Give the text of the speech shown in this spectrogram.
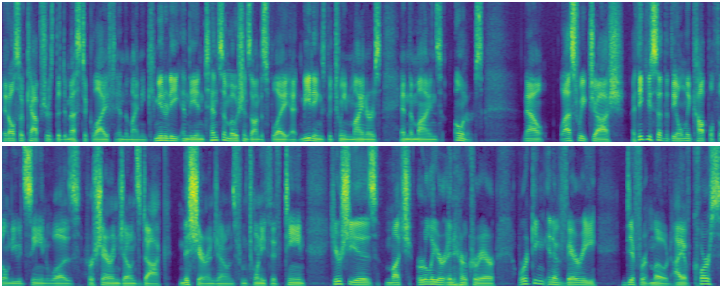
It also captures the domestic life in the mining community and the intense emotions on display at meetings between miners and the mine's owners. Now, Last week, Josh, I think you said that the only Kopple film you had seen was her Sharon Jones doc, Miss Sharon Jones from 2015. Here she is, much earlier in her career, working in a very different mode. I, of course,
